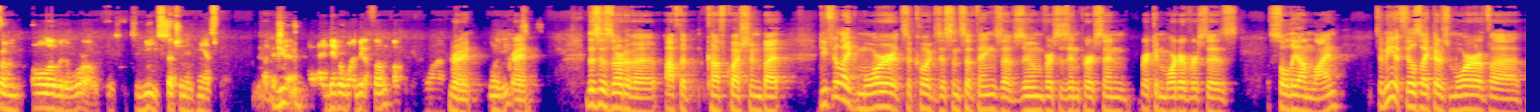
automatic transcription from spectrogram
from all over the world is, to me, such an enhancement. Like I you, said, I never want to make a phone call again. I want right, right. This is sort of a off the cuff question, but Do you feel like more it's a coexistence of things of Zoom versus in person, brick and mortar versus solely online? To me, it feels like there's more of a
